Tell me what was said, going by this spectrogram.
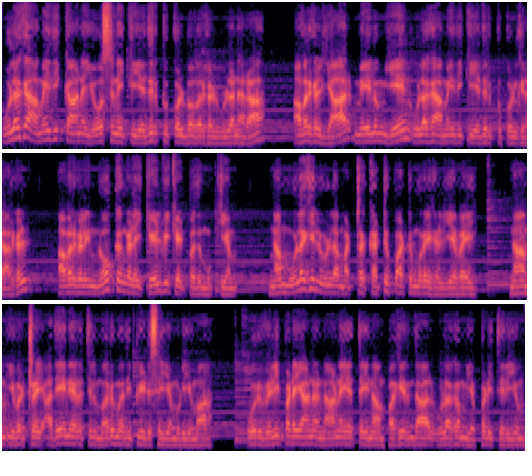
உலக அமைதிக்கான யோசனைக்கு எதிர்ப்பு கொள்பவர்கள் உள்ளனரா? அவர்கள் யார்? மேலும் ஏன் உலக அமைதிக்கு எதிர்ப்பு கொள்கிறார்கள்? அவர்களின் நோக்கங்களை கேள்வி கேட்பது முக்கியம். நம் உலகில் உள்ள மற்ற கட்டுப்பாட்டு முறைகள் எவை? நாம் இவற்றை அதே நேரத்தில் மறுமதிப்பீடு செய்ய முடியுமா? ஒரு வெளிப்படையான நாணயத்தை நாம் பகிர்ந்தால் உலகம் எப்படி தெரியும்?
